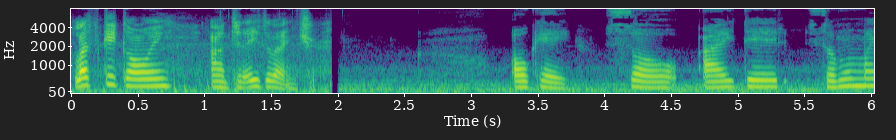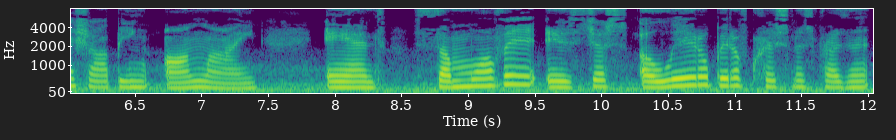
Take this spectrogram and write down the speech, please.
let's get going on today's adventure. Okay, so I did some of my shopping online and some of it is just a little bit of Christmas present,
